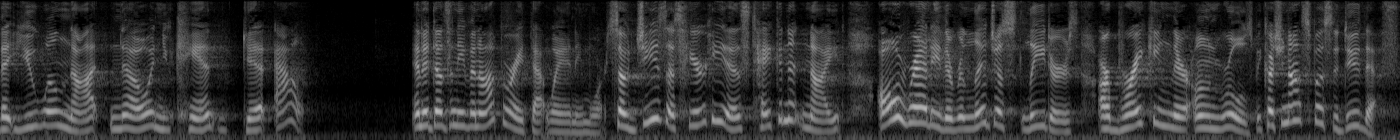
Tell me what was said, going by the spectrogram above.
that you will not know and you can't get out. And it doesn't even operate that way anymore. So, Jesus, here he is, taken at night. Already the religious leaders are breaking their own rules because you're not supposed to do this.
